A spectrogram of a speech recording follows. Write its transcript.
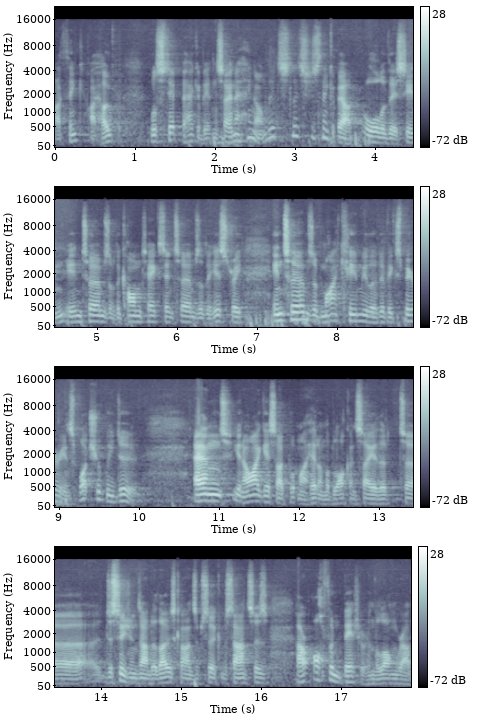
I think, I hope, will step back a bit and say, now hang on, let's, let's just think about all of this in, in terms of the context, in terms of the history, in terms of my cumulative experience. What should we do? And, you know, I guess I'd put my head on the block and say that uh, decisions under those kinds of circumstances are often better in the long run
